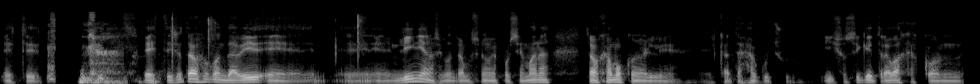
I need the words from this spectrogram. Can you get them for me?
Este, este, yo trabajo con David en, línea, nos encontramos una vez por semana. Trabajamos con el, el Kata Hakuchuru. Y yo sé que trabajas con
